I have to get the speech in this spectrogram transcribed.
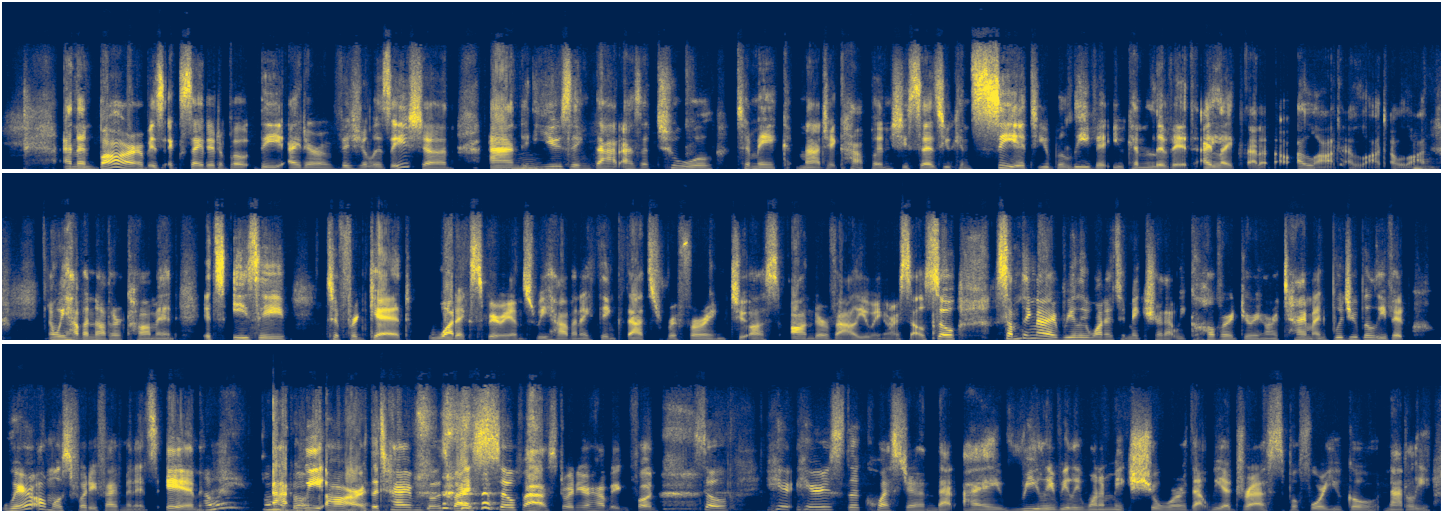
And then Barb is excited about the idea of visualization and mm. using that as a tool to make magic happen. She says, You can see it, you believe it, you can live it. I like that a, lot, a lot, a lot. Mm. And we have another comment. It's easy to forget what experience we have. And I think that's referring to us undervaluing ourselves. So, something that I really wanted to make sure that we covered during our time, and would you believe it? We're almost 45 minutes in. Are we? Oh we are. The time goes by so fast when you're having fun. So, here, here's the question that I really, really want to make sure that we address before you go, Natalie.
